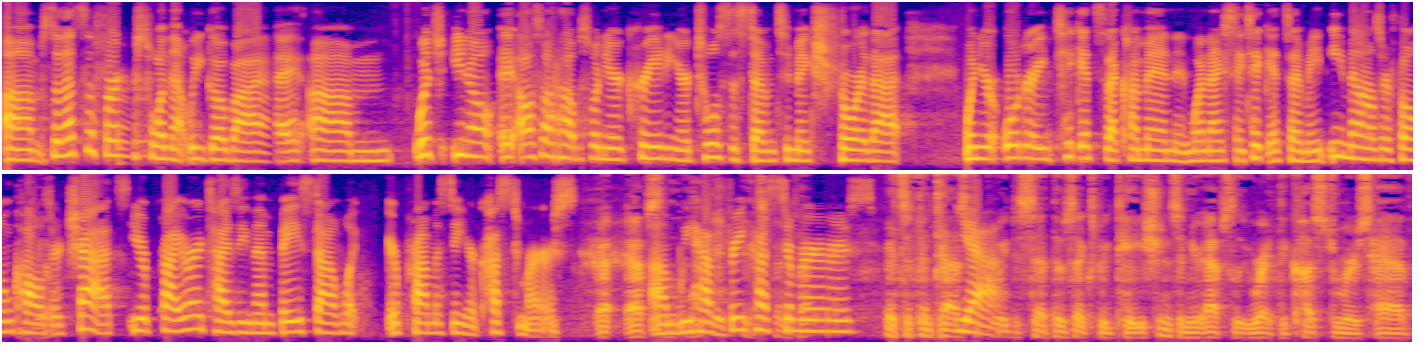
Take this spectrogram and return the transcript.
Um, so that's the first one that we go by, um, which, you know, it also helps when you're creating your tool system to make sure that when you're ordering tickets that come in, and when I say tickets, I mean emails or phone calls Yep. or chats, you're prioritizing them based on what you're promising your customers. A- Absolutely. Um, we have It- free it's fantastic. customers. It's a fantastic Yeah. way to set those expectations, and you're absolutely right. The customers have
